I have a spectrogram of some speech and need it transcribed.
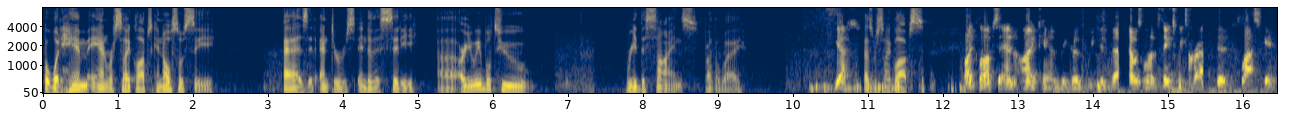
But what him and Recyclops can also see as it enters into this city, uh, are you able to read the signs, by the way, Yes, as Recyclops? Cyclops and I can because we did that. That was one of the things we crafted last game.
